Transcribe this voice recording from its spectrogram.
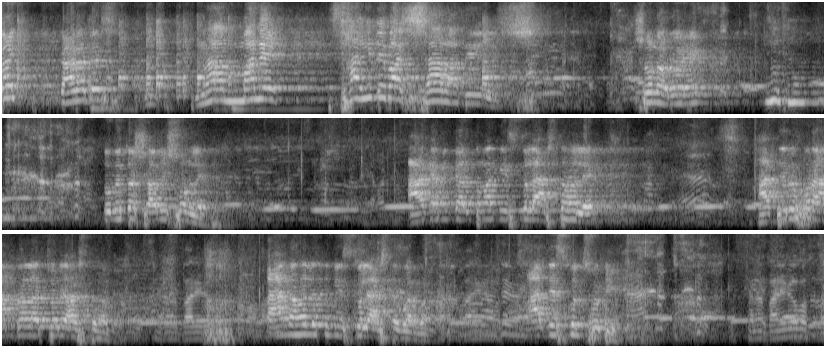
ভাই কার আদেশ? না মানে সাহিদে বাদশার আদেশ। শোনো রোহিত তুমি তো সবই শুনলে। আগামীকাল তোমাকে স্কুলে আসতে হলে হাতের উপর আমরালা চড়ে আসতে হবে। তা না হলে তুমি স্কুলে আসতে পারবে না। আজ স্কুল ছুটি। এখানে বাড়ির অবস্থা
